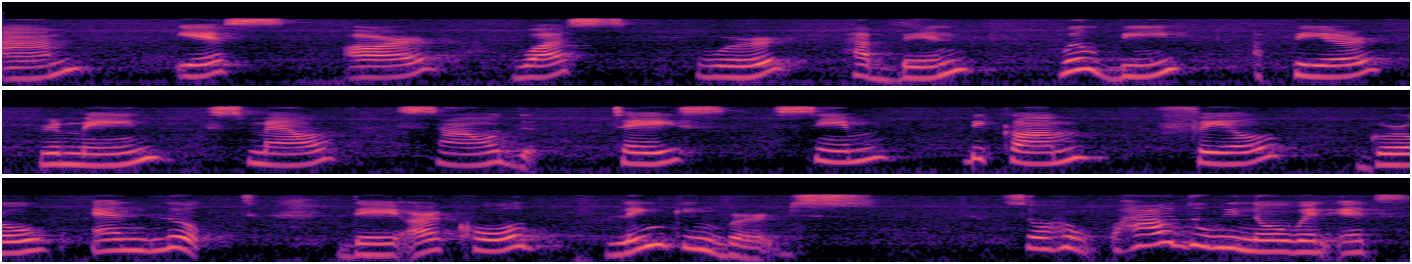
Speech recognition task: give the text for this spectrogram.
am, is, are, was, were, have been, will be, appear, remain, smell, sound, taste, seem, become, feel, grow, and looked. They are called linking verbs. So how, how do we know when it's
